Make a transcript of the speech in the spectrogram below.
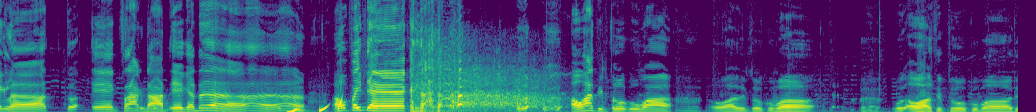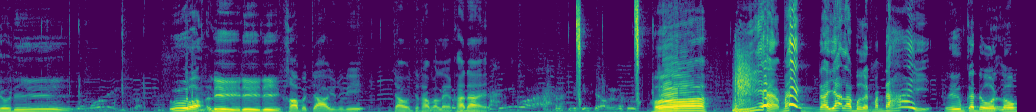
งเหรอตัวเองสร้างด่านเองกันเด้อเอาไปแดก เอาห้าสิบตัวกูมาเอาห้าสิบตัวกูมา มึงเอาห้าสิบตัวกูมาเดี๋ยวนี้เออดีดีดีข้าพเจ้าอยู่ตรงนี้ เจ้าจะทำอะไรข้าได้นี่ว่ะนี่เดี๋ยวนะเฮ้อเฮียแม่งระยะระเบิดมันได้ ลืมกระโดดลง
